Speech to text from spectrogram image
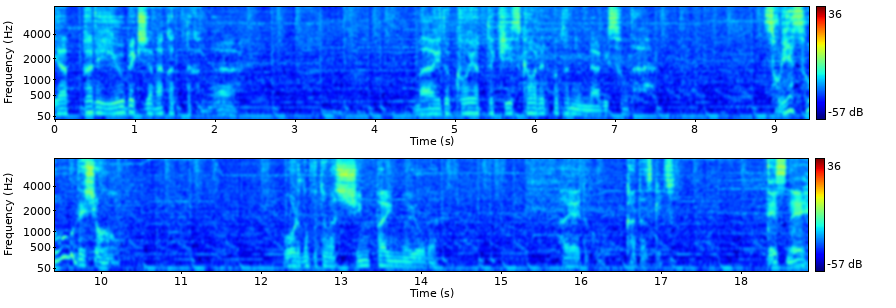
やっぱり言うべきじゃなかったかな。毎度こうやって気使われることになりそうだ。そりゃそうでしょう。俺のことは心配無用だ。早いとこ片付けるぞですね。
